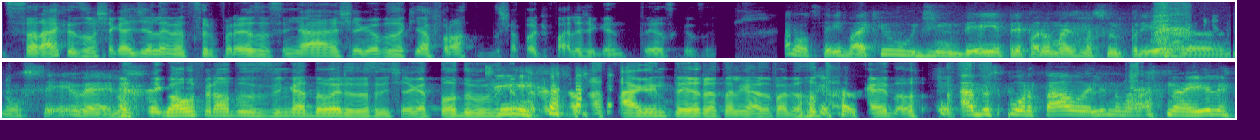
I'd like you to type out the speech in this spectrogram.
Será que eles vão chegar de elemento surpresa, assim? Ah, chegamos aqui a frota do Chapéu de Palha gigantesca. Assim. Ah, não sei, vai que o Jinbei preparou mais uma surpresa. não sei, velho. Vai ser igual o final dos Vingadores, assim, chega todo mundo Sim. que na saga inteira, tá ligado? Pra derrotar o Kaido. Abre os portal ali no, na ilha.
